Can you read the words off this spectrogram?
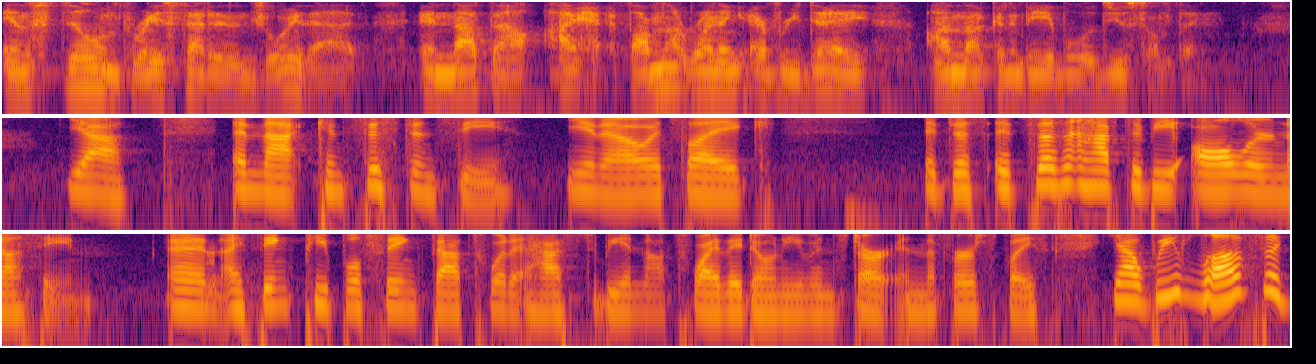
and still embrace that and enjoy that. And not that I, if I'm not running every day, I'm not going to be able to do something. Yeah and that consistency. You know, it's like it just it doesn't have to be all or nothing. And I think people think that's what it has to be, and that's why they don't even start in the first place. Yeah, we love the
